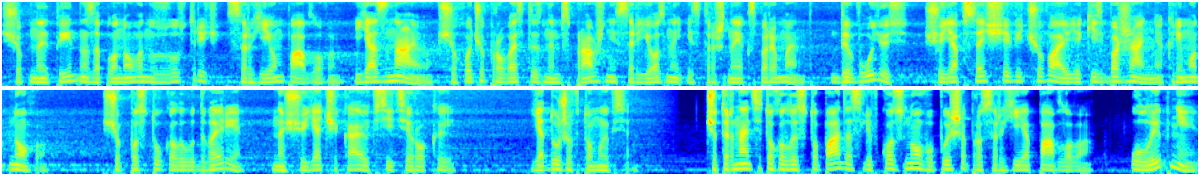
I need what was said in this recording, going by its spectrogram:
щоб не йти на заплановану зустріч з Сергієм Павловим. Я знаю, що хочу провести з ним справжній серйозний і страшний експеримент. Дивуюсь, що я все ще відчуваю якісь бажання, крім одного, щоб постукали у двері, на що я чекаю всі ці роки. Я дуже втомився. 14 листопада Слівко знову пише про Сергія Павлова. У липні,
